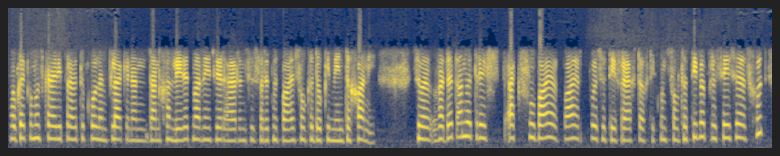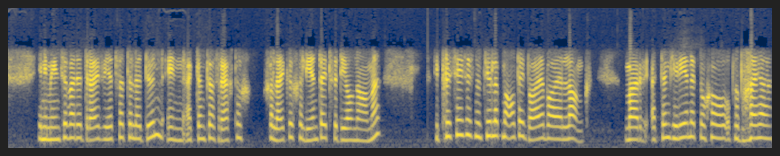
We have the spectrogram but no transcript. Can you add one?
okay kom ons kry die protokol in plek en dan dan gaan lê dit maar net weer ergens soos wat dit met baie sulke dokumente gaan nie. So wat dit aanbetref, ek voel baie baie positief regtig. Die konsultatiewe prosesse is goed en die mense wat dit dryf weet wat hulle doen en ek dink daar's regtig gelyke geleentheid vir deelname. Die proses is natuurlik maar altyd baie baie lank, maar ek dink hierdie een het nogal op 'n baie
